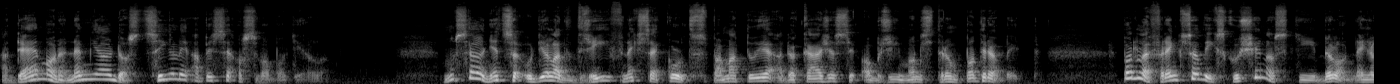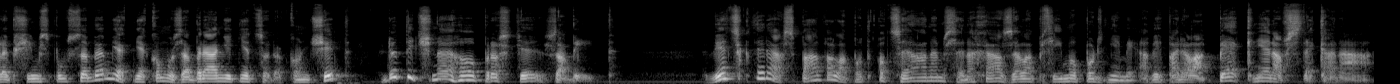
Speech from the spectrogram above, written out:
a démon neměl dost síly, aby se osvobodil. Musel něco udělat dřív, než se kult vzpamatuje a dokáže si obří monstrum podrobit. Podle Franksových zkušeností bylo nejlepším způsobem, jak někomu zabránit něco dokončit, dotyčného prostě zabít. Věc, která spávala pod oceánem, se nacházela přímo pod nimi a vypadala pěkně navstekaná,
